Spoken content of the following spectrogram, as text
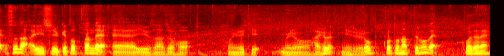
いそれでは EC 受け取ったんで、えーユーザー情報購入歴無料配布26個となってるのでこれでね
